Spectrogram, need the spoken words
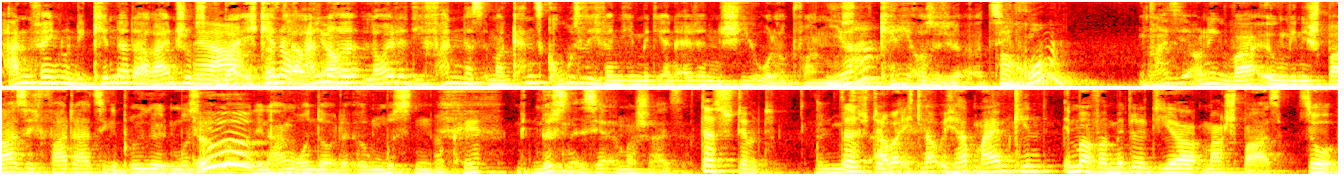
anfängt und die Kinder da reinschubst, Ja, wobei ich kenne auch andere Leute, die fanden das immer ganz gruselig, wenn die mit ihren Eltern in Skiurlaub fahren mussten. Ja? Kenne ich auch solche Erzählungen. Warum? Weiß ich auch nicht, war irgendwie nicht spaßig. Vater hat sie geprügelt, mussten uh. den Hang runter oder irgend mussten. Okay. Mit müssen ist ja immer scheiße. Das stimmt. Müssen, aber ich glaube, ich habe meinem Kind immer vermittelt, hier, mach Spaß. So,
